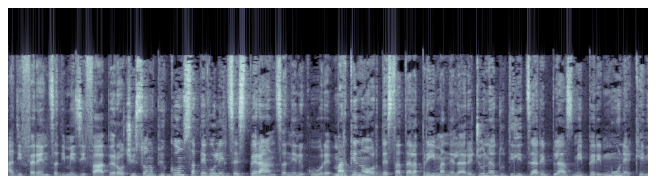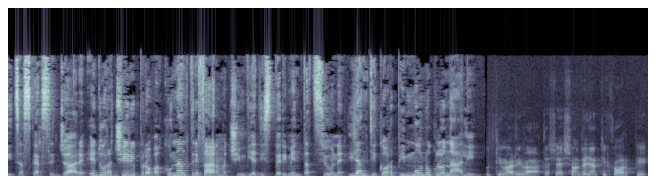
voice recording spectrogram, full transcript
A differenza di mesi fa, però, ci sono più consapevolezza e speranza nelle cure. Marche Nord è stata la prima nella regione ad utilizzare il plasmi per immune che inizia a scarseggiare ed ora ci riprova con altri farmaci in via di sperimentazione, gli anticorpi monoclonali. L'ultima arrivata, cioè sono degli anticorpi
